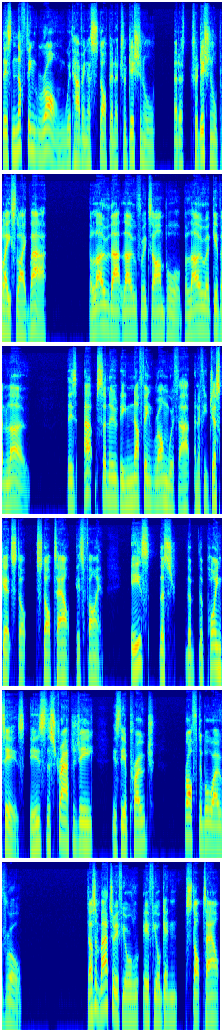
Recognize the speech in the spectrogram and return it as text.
there's nothing wrong with having a stop in a traditional at a traditional place like that below that low, for example, or below a given low, there's absolutely nothing wrong with that. And if you just get stopped stopped out, it's fine. Is the the the point is is the strategy is the approach profitable overall? Doesn't matter if you're if you're getting stopped out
